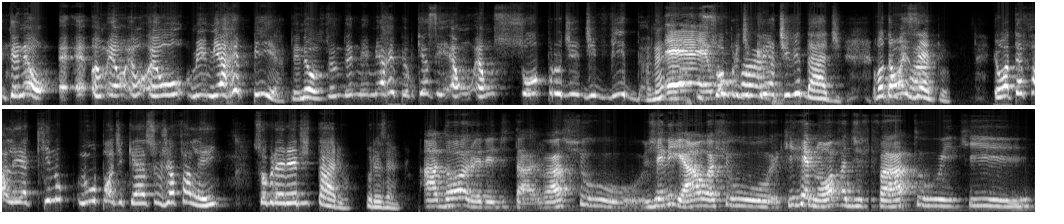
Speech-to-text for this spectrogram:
Entendeu? Eu, eu, eu, me, arrepia, entendeu? Me, me arrepia, porque assim, é um, é um sopro de, de vida, né? É, um sopro de criatividade. Eu vou dar um exemplo. Eu até falei aqui no, no podcast, eu já falei sobre hereditário, por exemplo. Adoro hereditário, acho genial, acho que renova de fato e que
